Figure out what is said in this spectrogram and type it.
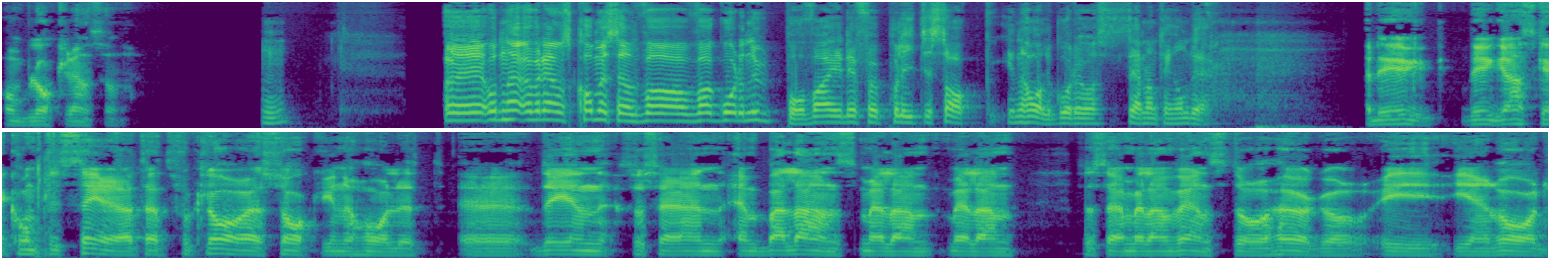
om blockgränsen. Mm. Eh, och den här överenskommelsen, vad, vad går den ut på? Vad är det för politiskt sakinnehåll? Går det att säga någonting om det? Det är, det är ganska komplicerat att förklara sakinnehållet. Eh, det är en, så att säga, en, en balans mellan, mellan, så att säga, mellan vänster och höger i, i en rad,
